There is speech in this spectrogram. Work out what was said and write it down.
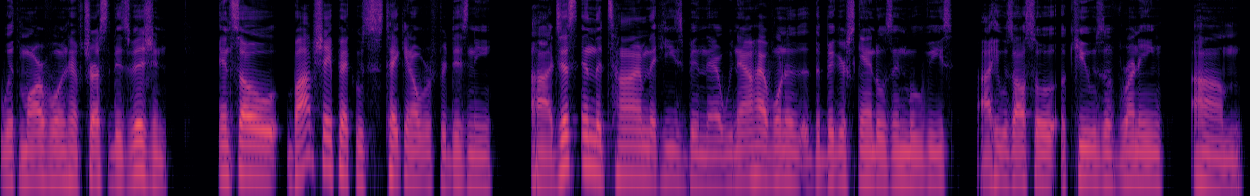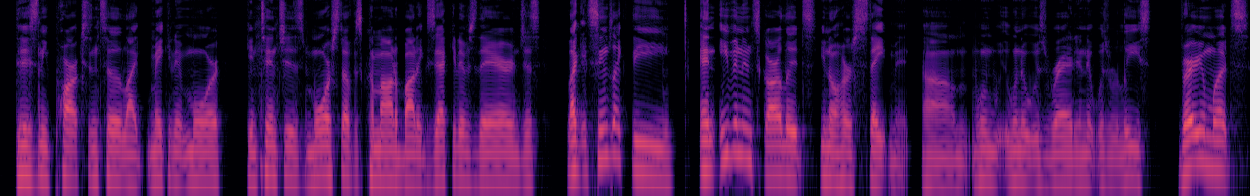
with Marvel and have trusted his vision. And so Bob Chapek, who's taken over for Disney, uh, just in the time that he's been there, we now have one of the bigger scandals in movies. Uh, he was also accused of running um, Disney parks into like making it more contentious. More stuff has come out about executives there, and just like it seems like the and even in Scarlett's, you know, her statement um, when when it was read and it was released, very much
